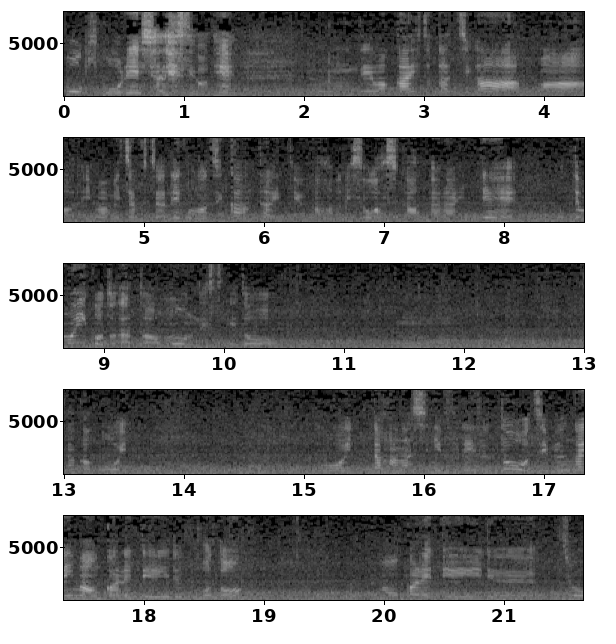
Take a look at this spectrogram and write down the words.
後期高齢者ですよねで若い人たちが、まあ、今めちゃくちゃねこの時間帯というか忙しく働いてとってもいいことだとは思うんですけど、うん、なんかこうこういった話に触れると自分が今置かれていること、置かれている状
